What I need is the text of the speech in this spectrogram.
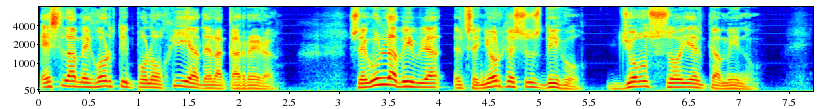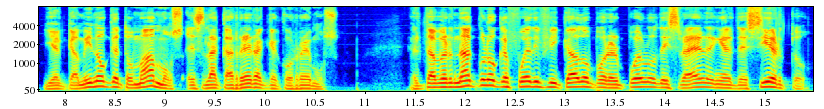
es la mejor tipología de la carrera. Según la Biblia, el Señor Jesús dijo, yo soy el camino, y el camino que tomamos es la carrera que corremos. El tabernáculo que fue edificado por el pueblo de Israel en el desierto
